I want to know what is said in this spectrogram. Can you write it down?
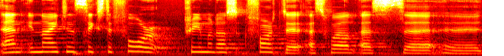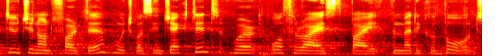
And in 1964, Primodos Forte, as well as uh, uh, Duogynon Forte, which was injected, were authorized by the medical board.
